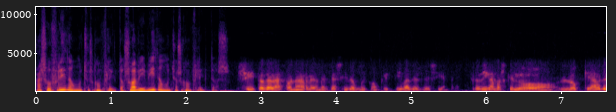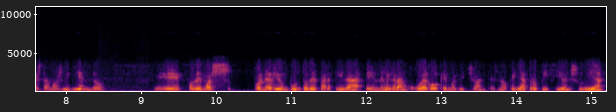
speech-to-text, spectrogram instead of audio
ha sufrido muchos conflictos o ha vivido muchos conflictos. Sí, toda la zona realmente ha sido muy conflictiva desde siempre. Pero digamos que lo, que ahora estamos viviendo, eh, podemos ponerle un punto de partida en el gran juego que hemos dicho antes, ¿no? que ya propició en su día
